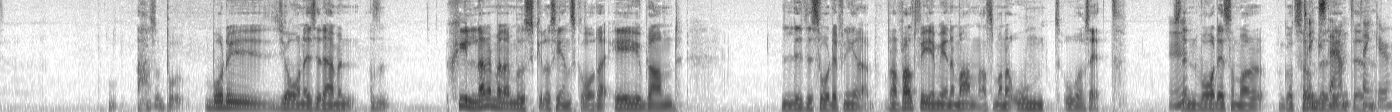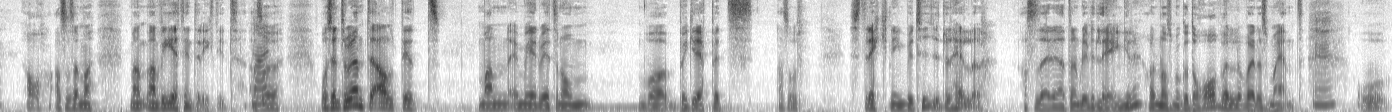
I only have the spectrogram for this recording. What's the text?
alltså, på, både ja och nej till det här men alltså, skillnaden mellan muskel och senskada är ju ibland lite svårdefinierad. Framförallt för gemene man, alltså man har ont oavsett. Mm. Sen vad det är som har gått sönder eller Externt inte. tänker du? Ja, alltså så man, man, man vet inte riktigt. Alltså, och sen tror jag inte alltid att man är medveten om vad begreppets alltså, sträckning betyder heller. Alltså så är det att den har blivit längre? Har det någon som har gått av eller vad är det som har hänt? Mm. Och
